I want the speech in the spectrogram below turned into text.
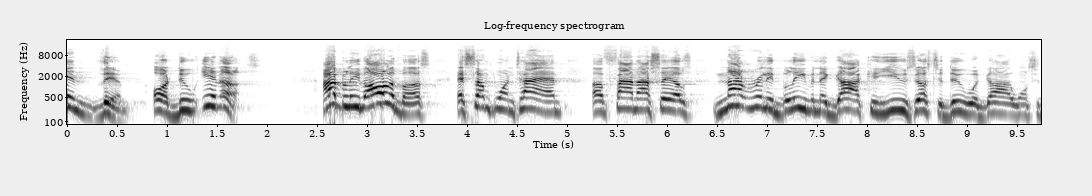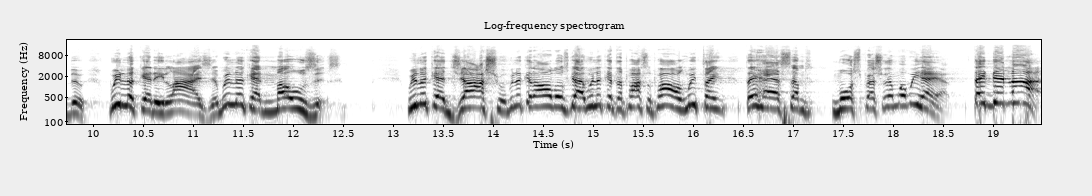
in them or do in us. I believe all of us at some point in time uh, find ourselves not really believing that God can use us to do what God wants to do. We look at Elijah, we look at Moses, we look at Joshua, we look at all those guys, we look at the Apostle Paul, and we think they had something more special than what we have. They did not.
